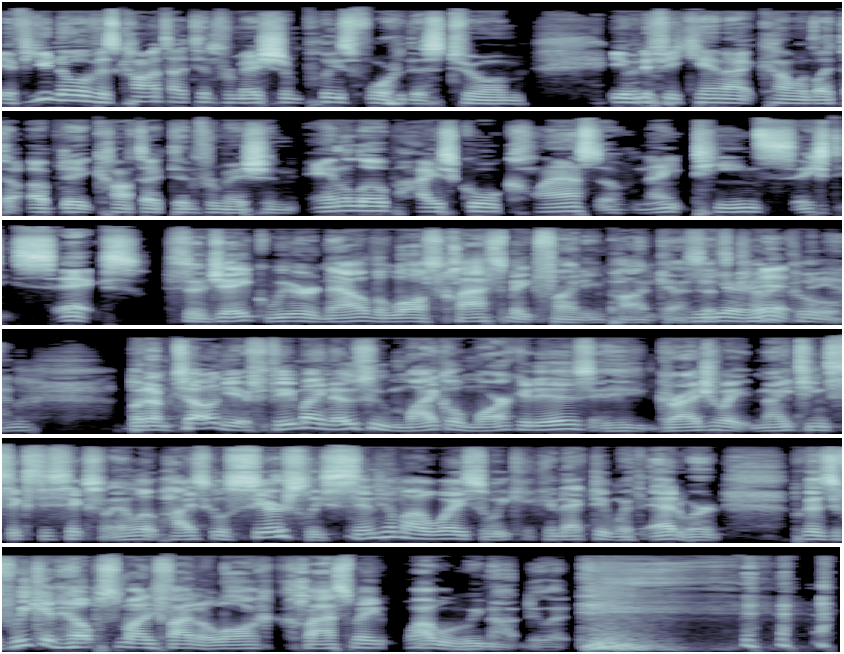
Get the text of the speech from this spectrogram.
If you know of his contact information, please forward this to him. Even if he cannot come, would like to update contact information. Antelope High School class of 1966. So, Jake, we are now the Lost Classmate Finding podcast. That's We kind of cool. man. But I'm telling you, if anybody knows who Michael Market is, he graduated in 1966 from Antelope High School, seriously, send him my way so we can connect him with Edward. Because if we can help somebody find a law classmate, why would we not do it?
